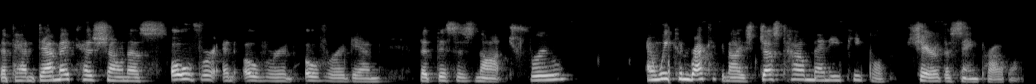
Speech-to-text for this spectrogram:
The pandemic has shown us over and over and over again that this is not true. And we can recognize just how many people share the same problem.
